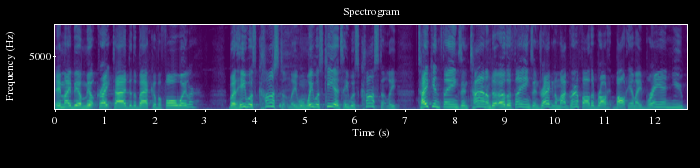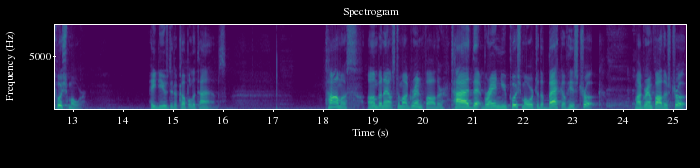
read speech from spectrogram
It may be a milk crate tied to the back of a four wheeler. But he was constantly, when we was kids, he was constantly taking things and tying them to other things and dragging them. My grandfather brought, bought him a brand new push mower. He'd used it a couple of times. Thomas, unbeknownst to my grandfather, tied that brand new push mower to the back of his truck, my grandfather's truck.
